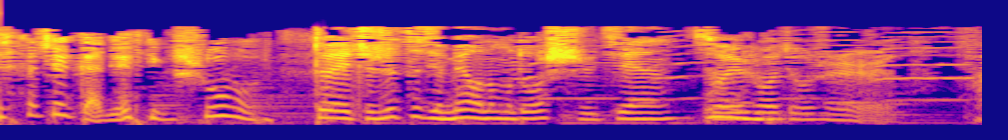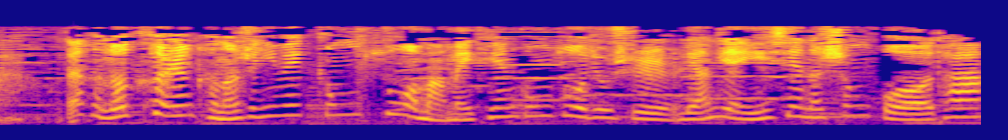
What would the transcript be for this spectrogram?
这感觉挺舒服的。对，只是自己没有那么多时间，所以说就是还好。但很多客人可能是因为工作嘛，每天工作就是两点一线的生活，他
